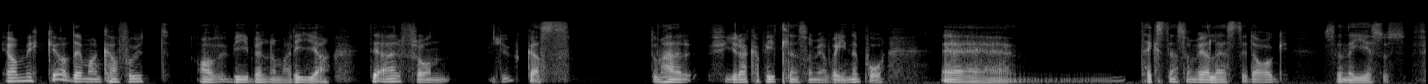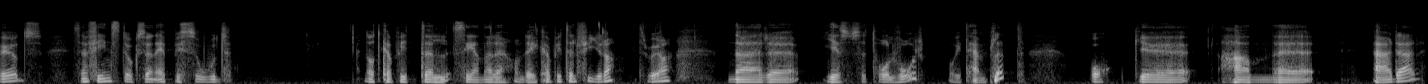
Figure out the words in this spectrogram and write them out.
Ja, mycket av det man kan få ut av Bibeln och Maria, det är från Lukas. De här fyra kapitlen som jag var inne på. Eh, texten som vi har läst idag, sen när Jesus föds. Sen finns det också en episod något kapitel senare, om det är kapitel 4 tror jag, när eh, Jesus är 12 år och i templet och eh, han eh, är där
